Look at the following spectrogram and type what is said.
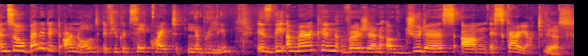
And so, Benedict Arnold, if you could say quite liberally, is the American version of Judas um, Iscariot. Yes.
